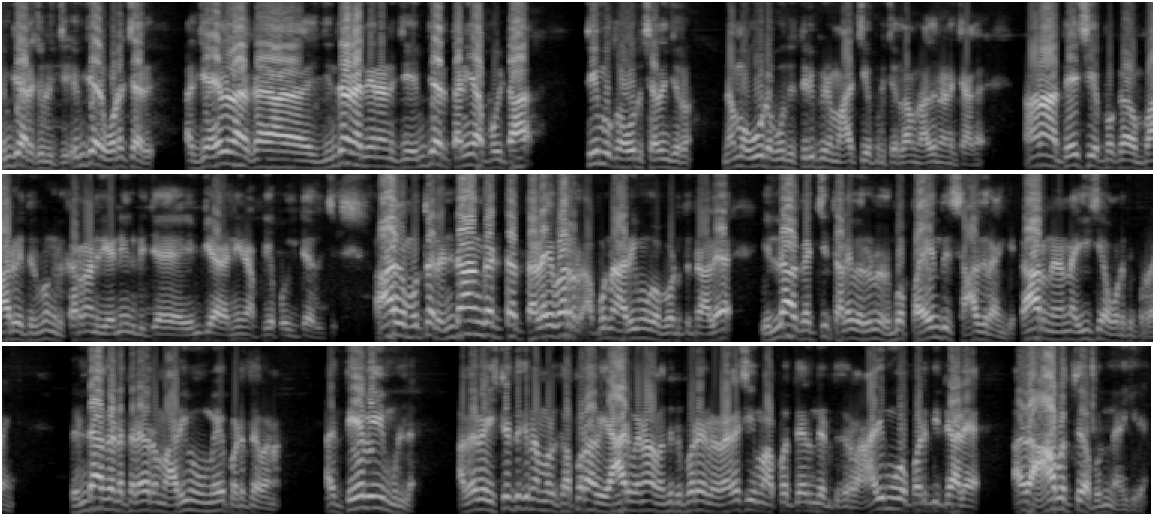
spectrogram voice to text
எம்ஜிஆர் சொல்லிச்சு. எம்ஜிஆர் உடைச்சாரு. ஜெயலலிதா இந்திரா காந்தி நினைச்சு எம்ஜிஆர் தனியாக போயிட்டா திமுக ஓட்டு சிதைஞ்சிரும். நம்ம ஊட போது திருப்பி நம்ம ஆட்சியை பிடிச்சிடலாம்னு அது நினைச்சாங்க. ஆனால் தேசிய பக்கம் பார்வை திரும்ப இங்கிட்டு கருணாநிதி அணி எங்கிட்ட எம்ஜிஆர் அணின்னு அப்படியே போய்கிட்டே இருந்துச்சு. ஆக மொத்தம் ரெண்டாம் கட்ட தலைவர் அப்படின்னு அறிமுகப்படுத்திட்டாலே எல்லா கட்சி தலைவர்களும் ரொம்ப பயந்து சாகுறாங்க. காரணம் என்ன ஈஸியாக உடச்சு போடுறாங்க. ரெண்டாம் கட்ட தலைவர் நம்ம அறிமுகமே படுத்த வேணாம். அது தேவையும் இல்லை. அதாவது இஷ்டத்துக்கு நம்மளுக்கு அப்புறம் அவ யார் வேணாலும் வந்துட்டு போகிற இல்லை அப்போ அப்ப தேர்ந்தெடுத்துக்கிறோம் அறிமுகப்படுத்திட்டாலே அது ஆபத்து அப்படின்னு நினைக்கிறேன்.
